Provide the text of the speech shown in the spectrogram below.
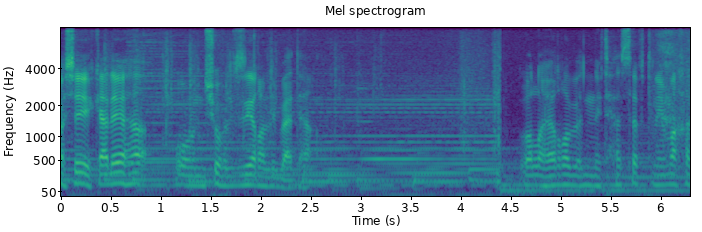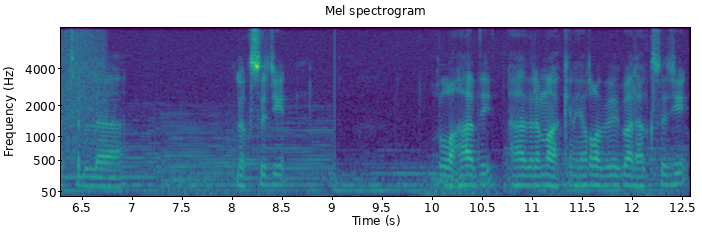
أشيك عليها ونشوف الجزيرة اللي بعدها. والله يا الربع إني تحسفت إني ما أخذت الأكسجين. والله هذه هذه الأماكن يا الربع يبالها أكسجين.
